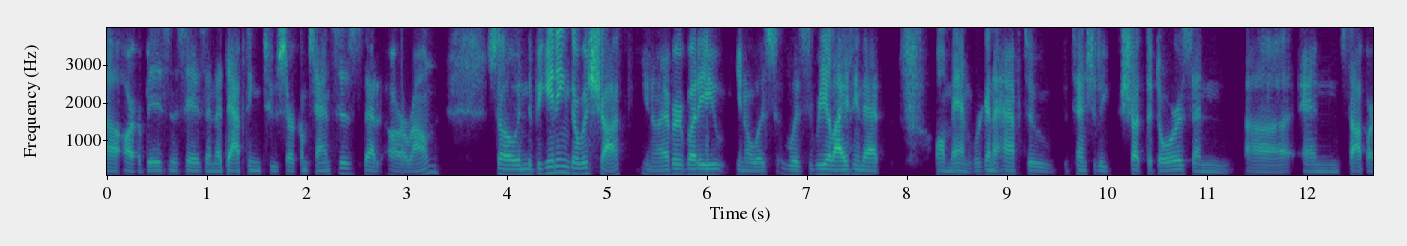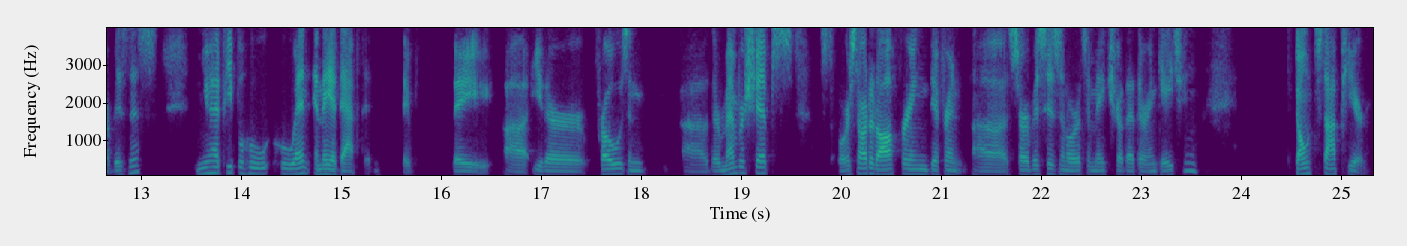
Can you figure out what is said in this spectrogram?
uh, our businesses and adapting to circumstances that are around. So in the beginning there was shock. You know everybody you know was was realizing that oh man we're to have to potentially shut the doors and uh, and stop our business. And you had people who who went and they adapted. They they uh, either froze and uh, their memberships or started offering different uh, services in order to make sure that they're engaging. Don't stop here.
